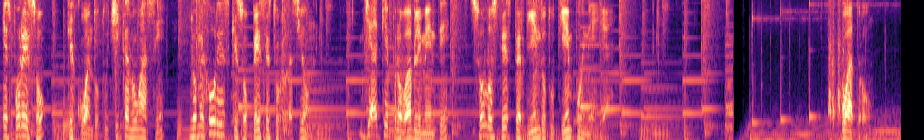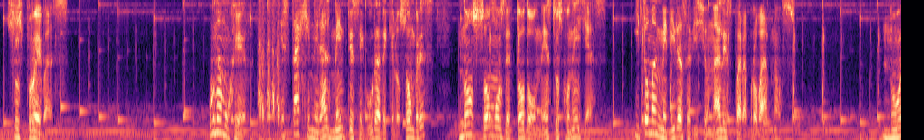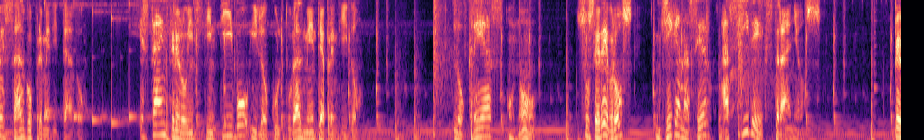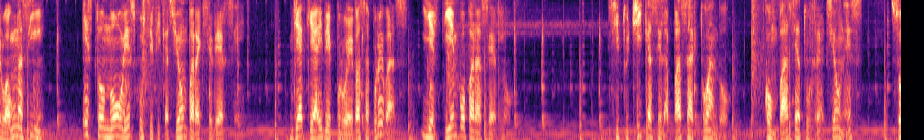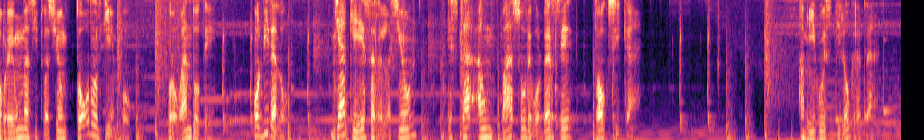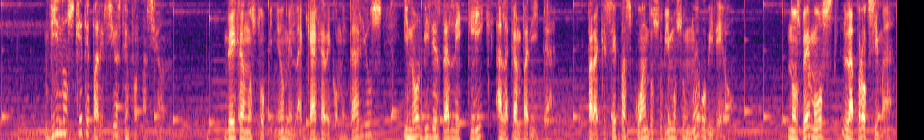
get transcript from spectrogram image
Es por eso que cuando tu chica lo hace, lo mejor es que sopeses tu relación, ya que probablemente solo estés perdiendo tu tiempo en ella. 4. Sus pruebas. Una mujer está generalmente segura de que los hombres no somos del todo honestos con ellas y toman medidas adicionales para probarnos. No es algo premeditado está entre lo instintivo y lo culturalmente aprendido. Lo creas o no, sus cerebros llegan a ser así de extraños. Pero aún así, esto no es justificación para excederse. ya que hay de pruebas a pruebas y el tiempo para hacerlo. Si tu chica se la pasa actuando con base a tus reacciones sobre una situación todo el tiempo, probándote, olvídalo, ya que esa relación está a un paso de volverse tóxica. Amigo estilócrata, dinos qué te pareció esta información. Déjanos tu opinión en la caja de comentarios y no olvides darle clic a la campanita para que sepas cuando subimos un nuevo video. Nos vemos la próxima.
